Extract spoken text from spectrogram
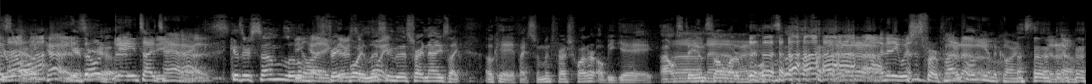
his own, Because- his own gay Titanic. Because- Because there's some little Because straight there's boy the listening to this right now. He's like, okay, if I swim in freshwater, I'll be gay. I'll stay Oh, in no, saltwater no. pools. And then he wishes for a planet full of no. unicorns. No.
